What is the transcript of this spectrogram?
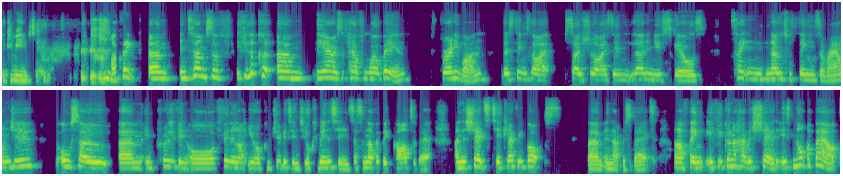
the community. I think um, in terms of if you look at um, the areas of health and well-being for anyone, there's things like socialising, learning new skills, taking note of things around you but also um, improving or feeling like you're contributing to your communities. That's another big part of it. And the sheds tick every box um, in that respect. And I think if you're going to have a shed, it's not about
